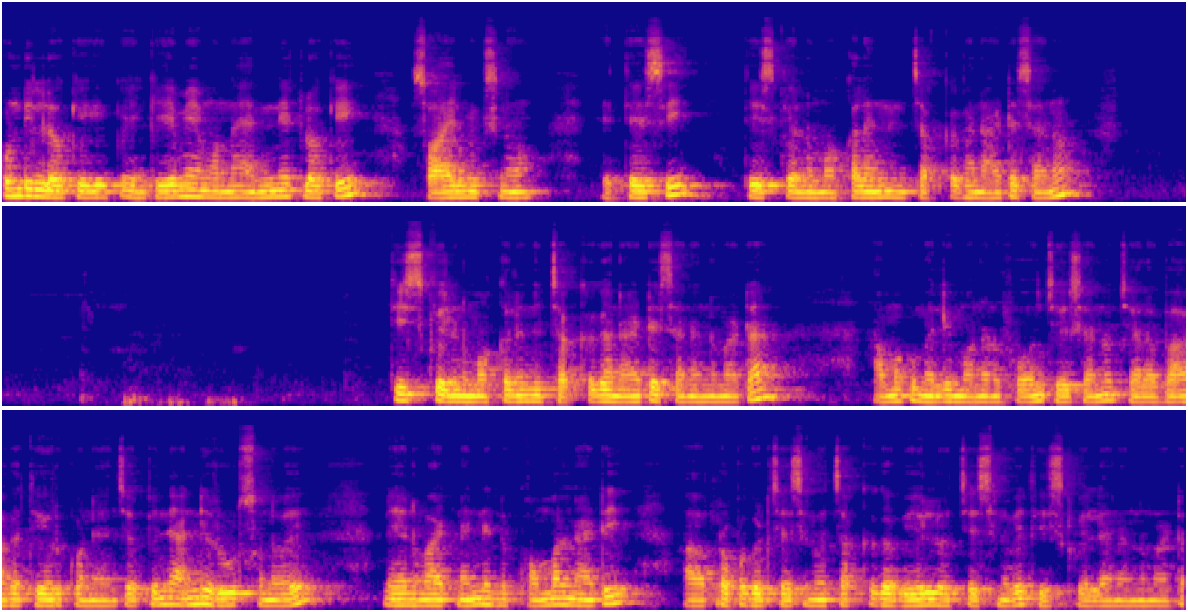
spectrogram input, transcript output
కుండీల్లోకి ఇంకేమేమి ఉన్నాయి అన్నిట్లోకి సాయిల్ మిక్స్ను ఎత్తేసి తీసుకెళ్ళిన మొక్కలన్నీ చక్కగా నాటేశాను. తీసుకెళ్ళిన మొక్కలన్నీ చక్కగా నాటేశాను అన్నమాట అమ్మకు మళ్ళీ మొన్న ఫోన్ చేశాను చాలా బాగా తేరుకున్నాయని చెప్పింది. అన్ని రూట్స్ ఉన్నవి. నేను వాటిని అన్ని కొమ్మలు నాటి ప్రొపగేట్ చేసినవి చక్కగా వేళ్ళు వచ్చేసినవి తీసుకువెళ్ళాను అన్నమాట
